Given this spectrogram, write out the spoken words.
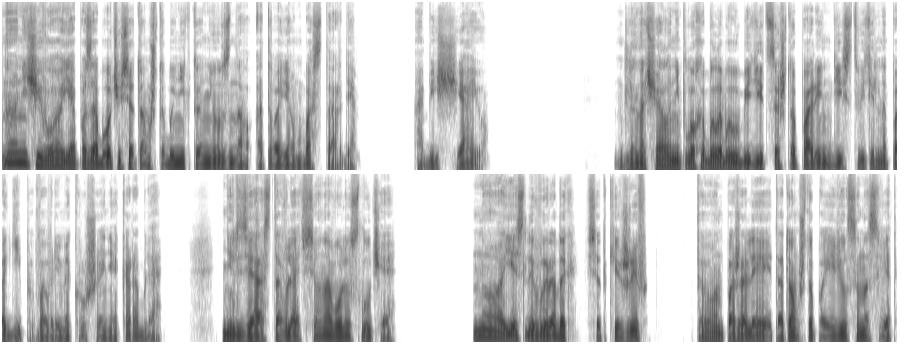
Но ничего, я позабочусь о том, чтобы никто не узнал о твоем бастарде. Обещаю. Для начала неплохо было бы убедиться, что парень действительно погиб во время крушения корабля. Нельзя оставлять все на волю случая. Ну а если выродок все-таки жив, то он пожалеет о том, что появился на свет.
